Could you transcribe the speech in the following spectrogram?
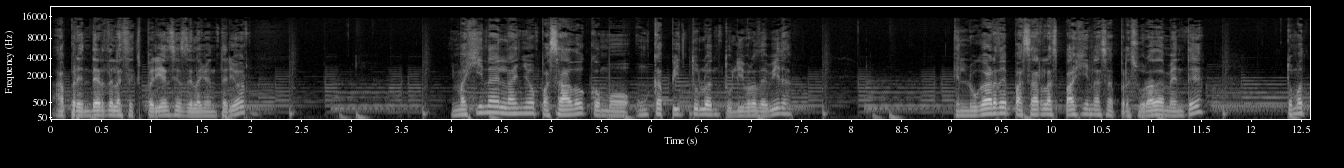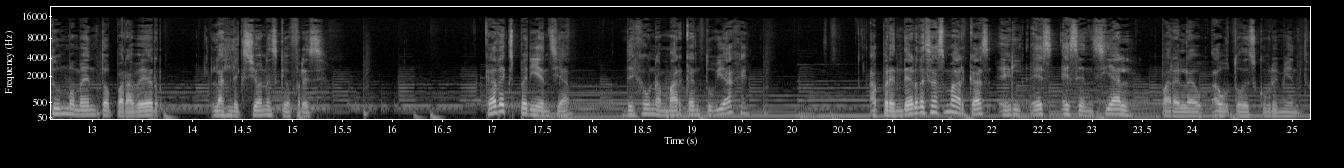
aprender de las experiencias del año anterior. Imagina el año pasado como un capítulo en tu libro de vida. En lugar de pasar las páginas apresuradamente, tómate un momento para ver las lecciones que ofrece. Cada experiencia deja una marca en tu viaje. Aprender de esas marcas es esencial para el autodescubrimiento.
